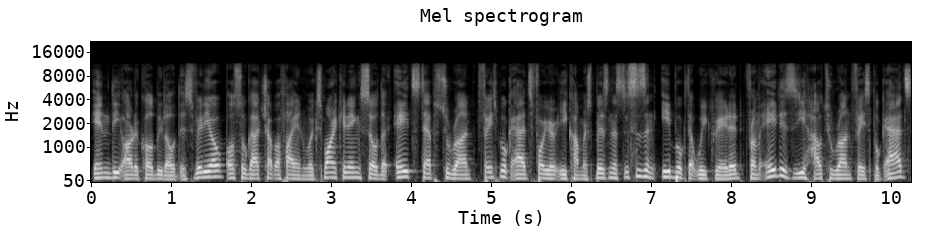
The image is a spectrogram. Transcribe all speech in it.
in the article below this video. Also got Shopify and Wix marketing. So the eight steps to run Facebook ads for your e-commerce business. This is an ebook that we created from A to Z how to run Facebook ads.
